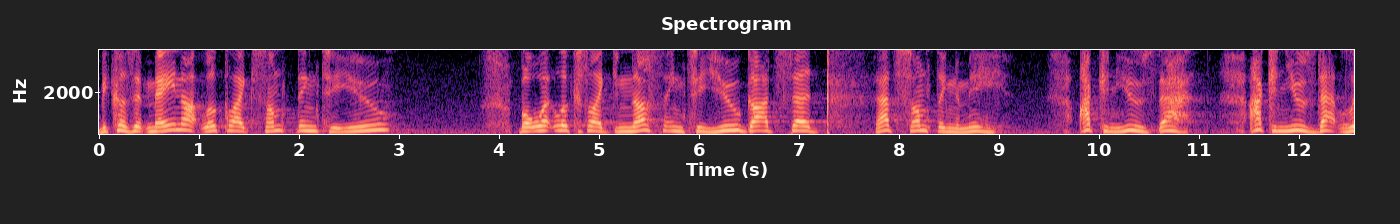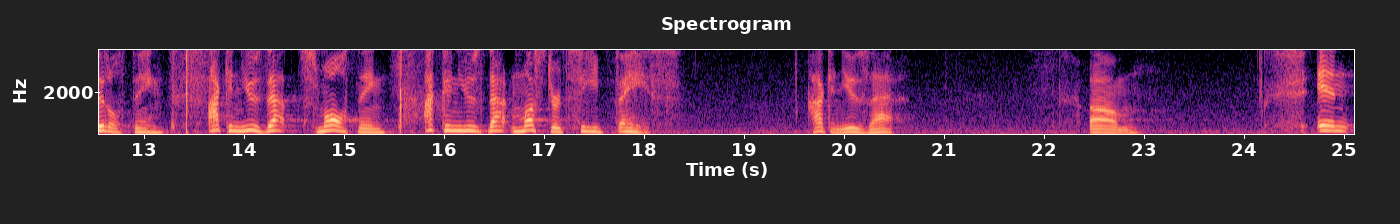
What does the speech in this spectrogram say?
Because it may not look like something to you, but what looks like nothing to you, God said, that's something to me. I can use that. I can use that little thing. I can use that small thing. I can use that mustard seed faith. I can use that. Um, in,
